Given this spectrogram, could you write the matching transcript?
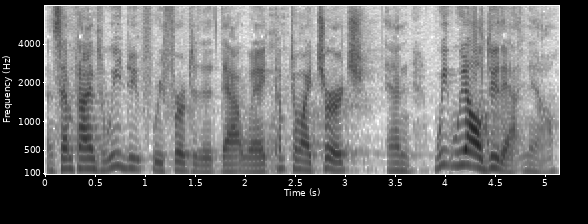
And sometimes we do refer to it that way. Come to my church, and we, we all do that now.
